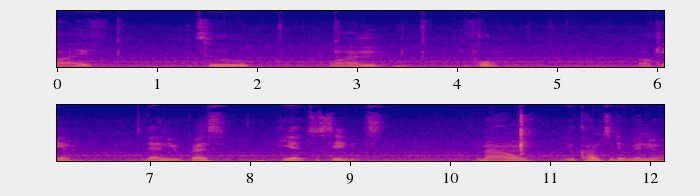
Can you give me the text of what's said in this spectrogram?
5 2 1 4 okay then you press here to save it. Now you come to the menu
